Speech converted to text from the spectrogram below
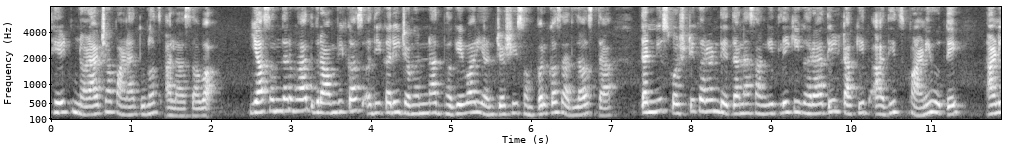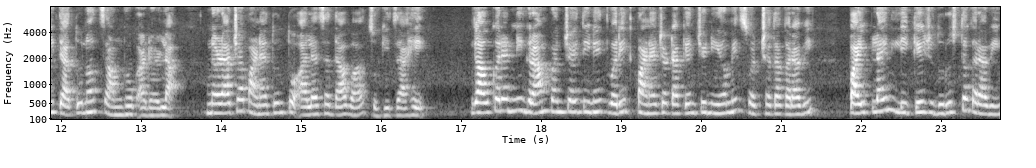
थेट नळाच्या पाण्यातूनच आला असावा. या संदर्भात ग्रामविकास अधिकारी जगन्नाथ भगेवार यांच्याशी संपर्क साधला असता त्यांनी स्पष्टीकरण देताना सांगितले की घरातील टाकीत आधीच पाणी होते आणि त्यातूनच चामढोक आढळला. नळाच्या पाण्यातून तो आल्याचा दावा चुकीचा आहे. गावकऱ्यांनी ग्रामपंचायतीने त्वरित पाण्याच्या टाक्यांची नियमित स्वच्छता करावी पाईपलाईन लिकेज दुरुस्त करावी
